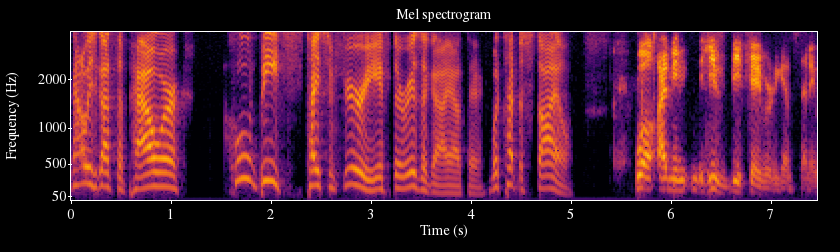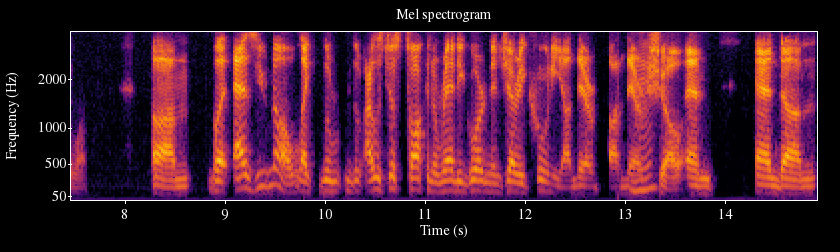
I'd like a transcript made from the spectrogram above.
Now he's got the power. Who beats Tyson Fury if there is a guy out there? What type of style? Well, I mean, he's be favored against anyone. Um, but as you know, like the, the, I was just talking to Randy Gordon and Gerry Cooney on their on their mm-hmm. show, and and um,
